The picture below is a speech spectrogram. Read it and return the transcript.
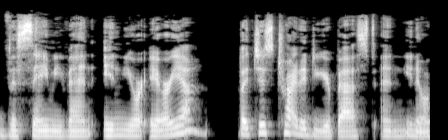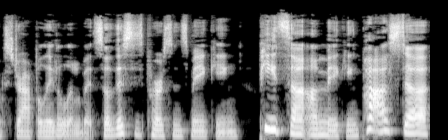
the same event in your area, but just try to do your best and, you know, extrapolate a little bit. So this is person's making pizza. I'm making pasta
